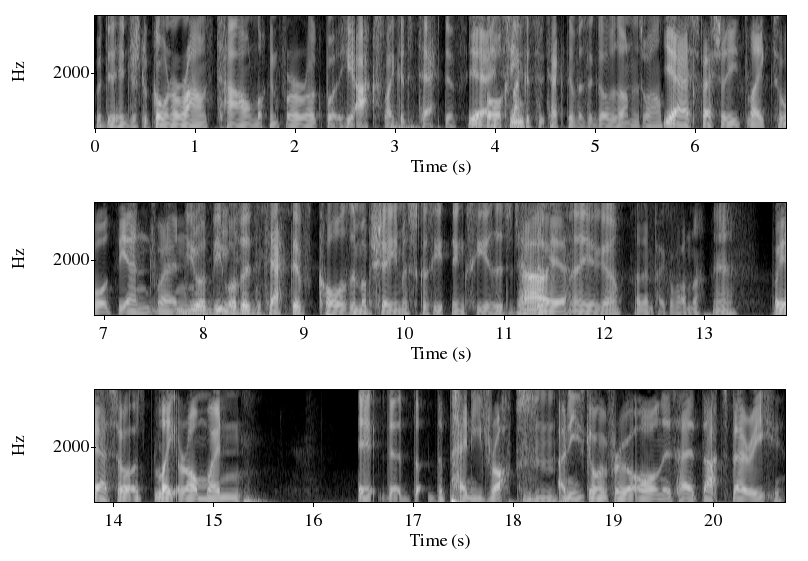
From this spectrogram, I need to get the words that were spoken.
with him just going around town looking for a rug, but he acts like a detective. He Yeah, talks like a detective as it goes on as well. yeah, especially like towards the end when The, the other detective calls him a Seamus because he thinks he is a detective. Oh, yeah. There you go. I didn't pick up on that. Yeah. But yeah, so later on when it the the, the penny drops Mhm. and he's going through it all in his head, that's very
